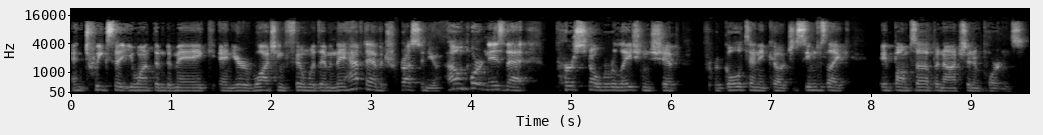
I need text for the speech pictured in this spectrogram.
and tweaks that you want them to make and you're watching film with them and they have to have a trust in you. How important is that personal relationship for goaltending coach? It seems like it bumps up a notch in importance.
